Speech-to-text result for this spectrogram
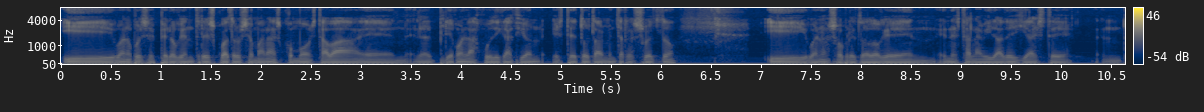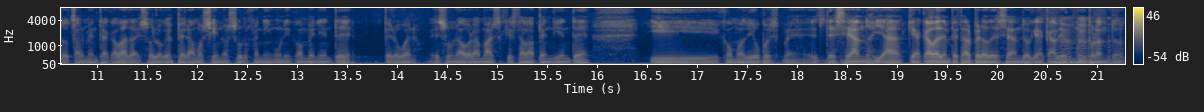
Y bueno, pues espero que en tres, cuatro semanas, como estaba en, el pliego, en la adjudicación, esté totalmente resuelto y bueno, sobre todo que en, en estas navidades ya esté totalmente acabada. Eso es lo que esperamos si no surge ningún inconveniente, pero bueno, es una obra más que estaba pendiente y como digo, pues deseando ya que acaba de empezar, pero deseando que acabe muy pronto.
